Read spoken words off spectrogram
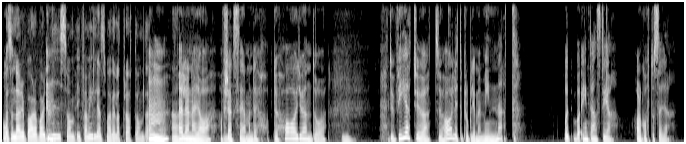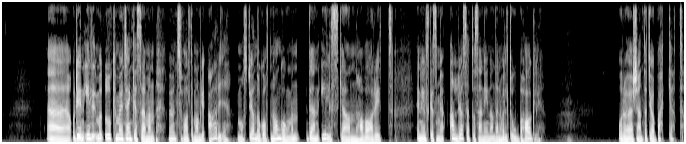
Och- Alltså när det bara varit ni som, i familjen som har velat prata om det. Mm. Ja. Eller när jag har försökt säga, men det, du har ju ändå Mm. du vet ju att du har lite problem med minnet. Och inte ens det har gått att säga. Uh, och det är en då kan man ju tänka så här, men det är inte så vanligt att man blir arg. Det måste ju ändå ha gått någon gång. Men den ilskan har varit en ilska som jag aldrig har sett hos henne innan. Den är väldigt obehaglig. Och då har jag känt att jag har backat.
